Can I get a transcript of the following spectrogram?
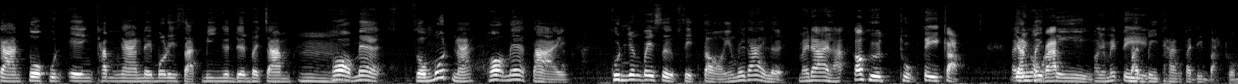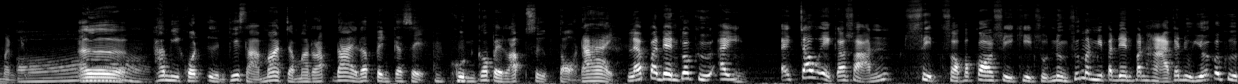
การตัวคุณเองทำงานในบริษัทมีเงินเดือนประจำอืมพ่อแม่สมมุตินะ พ่อแม่ตาย คุณยังไปสืบสิทธิ์ต่อยังไม่ได้เลย ไม่ได้ละก็คือถูกตีกลับยังไม่อันนี้ของรัฐตีอ๋อยังไม่ตีมันมีทางปฏิบัติของมันออ๋อยู่เออ ถ้ามีคนอื่นที่สามารถจะมารับได้แล้วเป็นเกษตรอืมคุณก็ไปรับสืบต่อได้ และประเด็นก็คือไอ้ไอ้เจ้าเอกสารสิทธิ์สปก4ขีดศูนย์หนึ่งซึ่งมันมีประเด็นปัญหากันอยู่เยอะก็คือ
